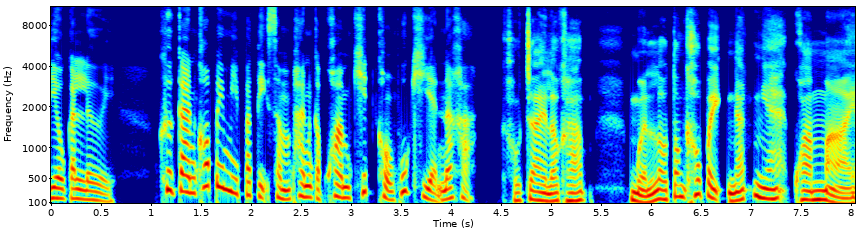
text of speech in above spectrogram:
เดียวกันเลย คือการเข้าไปมีปฏิสัมพันธ์กับความคิดของผู้เขียนนะคะ เข้าใจแล้วครับ เหมือนเราต้องเข้าไปงัดแงะความหมาย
